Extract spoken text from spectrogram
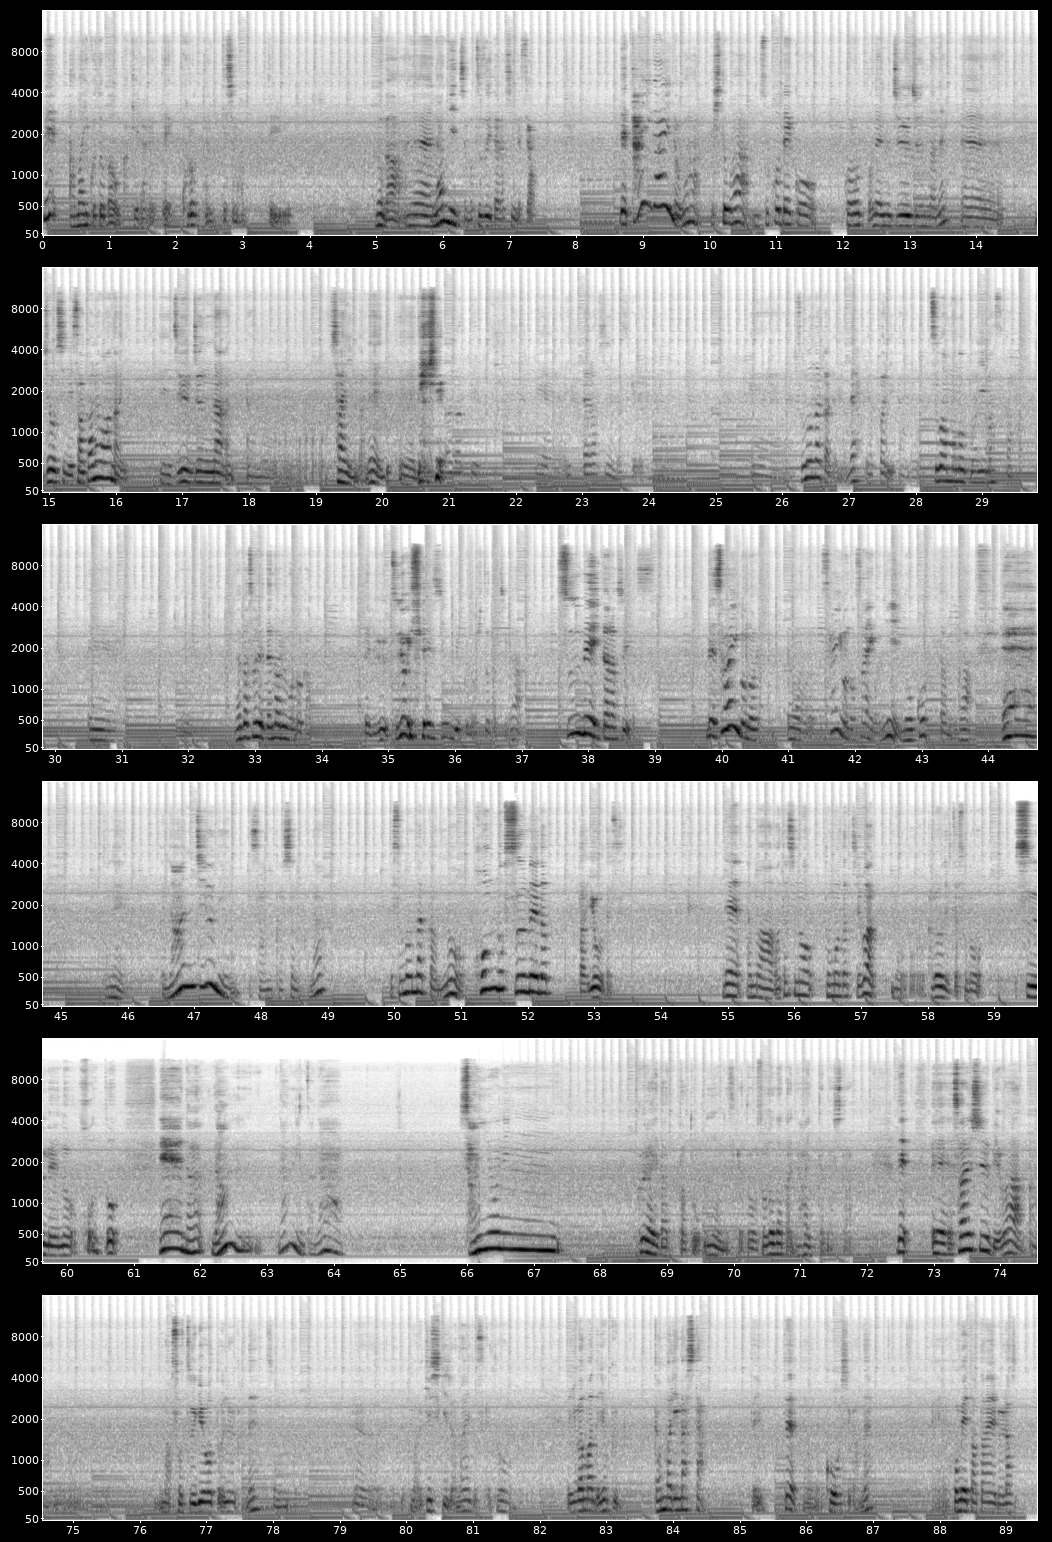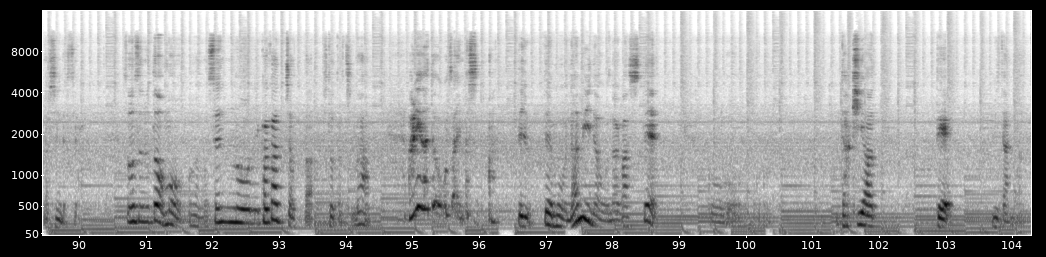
で甘い言葉をかけられてコロッといってしまうっていうのが、えー、何日も続いたらしいんですよ。で大概のは人はそこでこうコロッとね従順なね、えー、上司に逆らわない、え、従順なあの社員がね、え、出来上がって、えー、いったらしいんですけれども、えー、その中でもねやっぱりつわものといいますか、えー、流されてなるものかっていう強い精神力の人たちが数名いたらしいです。で最後の、最後の最後に残ったのがえー、とね何十人参加したのかな？でその中のほんの数名だったようです。でまあ私の友達はもうかろうじてその数名の本当えー、な何何人かな？34人ぐらいだったと思うんですけどその中に入ってました。で、えー、最終日はあの、まあ、卒業というかねその、えーまあ、儀式じゃないですけど今までよく頑張りましたって言ってあの講師がね、えー、褒めたたえるらしいんですよ。そうするともうあの洗脳にかかっちゃった人たちはありがとうございますって言ってもう涙を流してこう抱き合ってみたいな。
